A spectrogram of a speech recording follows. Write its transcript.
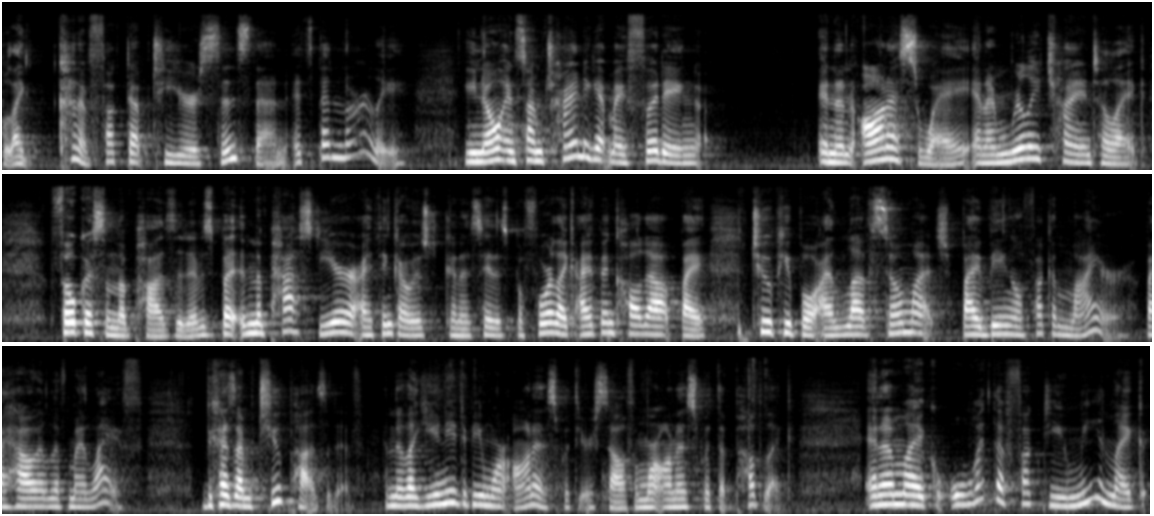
like kind of fucked up 2 years since then, it's been gnarly. You know, and so I'm trying to get my footing in an honest way and i'm really trying to like focus on the positives. But in the past year i think i was going to say this before like i've been called out by two people i love so much by being a fucking liar by how i live my life because i'm too positive. And they're like you need to be more honest with yourself and more honest with the public. And i'm like well, what the fuck do you mean? Like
